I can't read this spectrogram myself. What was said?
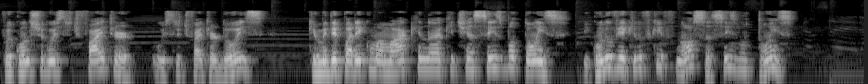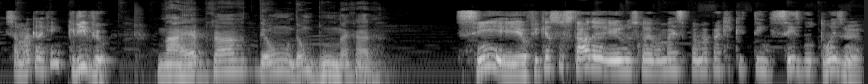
foi quando chegou o Street Fighter, o Street Fighter 2, que eu me deparei com uma máquina que tinha seis botões. E quando eu vi aquilo, eu fiquei, nossa, seis botões? Essa máquina aqui é incrível. Na época deu um, deu um boom, né, cara? Sim, eu fiquei assustado. Eu nos mas, mas pra que, que tem seis botões, meu?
